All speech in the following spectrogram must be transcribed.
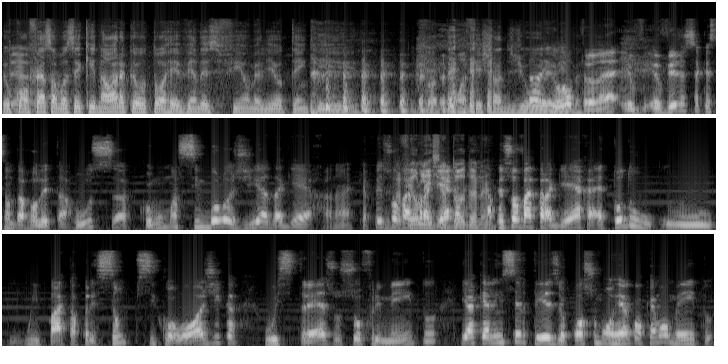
eu confesso a você que na hora que eu tô revendo esse filme ali, eu tenho que. até uma fechada de Não, olho e ali. outra, né? Eu, eu vejo essa questão da roleta russa como uma simbologia da guerra, né? Que a pessoa A vai pra violência guerra, toda, né? A pessoa vai pra guerra, é todo o, o- o impacto, a pressão psicológica, o estresse, o sofrimento e aquela incerteza. Eu posso morrer a qualquer momento.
